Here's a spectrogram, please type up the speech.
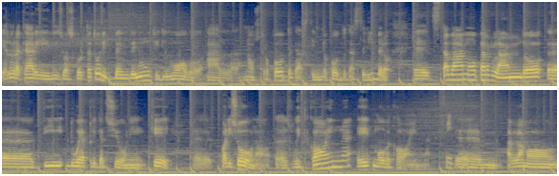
E allora cari visuascoltatori, benvenuti di nuovo al nostro podcast, il mio podcast libero. Eh, stavamo parlando eh, di due applicazioni che eh, quali sono eh, Sweetcoin e Movecoin. Sì. Ehm, avevamo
